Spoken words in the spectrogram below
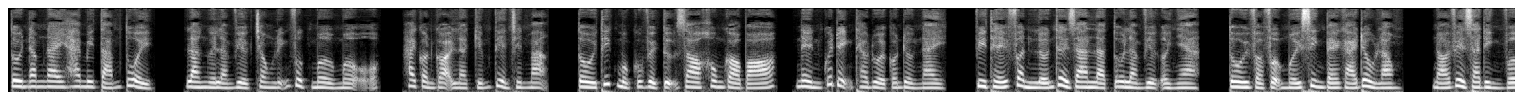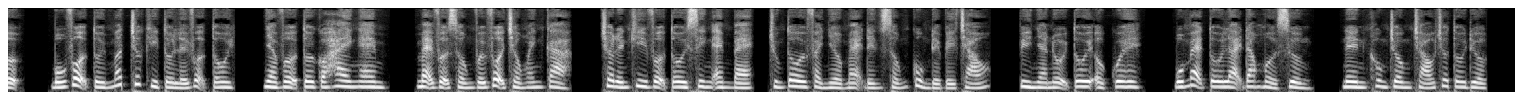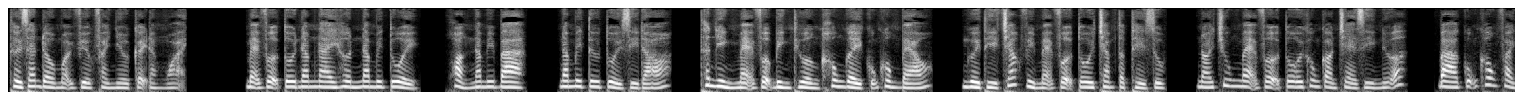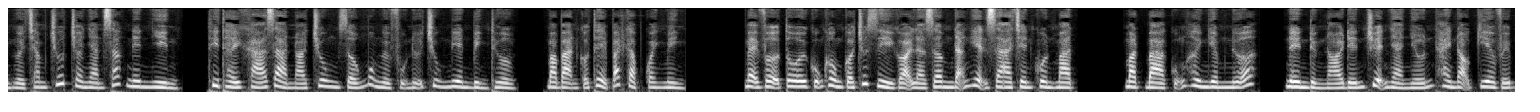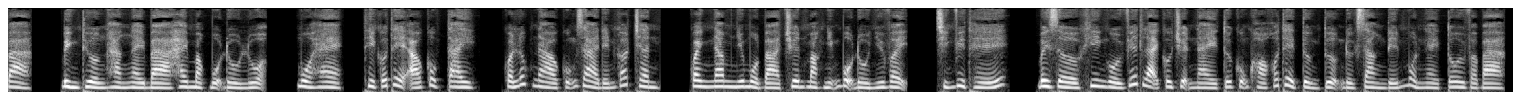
Tôi năm nay 28 tuổi, là người làm việc trong lĩnh vực MMO, hay còn gọi là kiếm tiền trên mạng. Tôi thích một công việc tự do không gò bó, nên quyết định theo đuổi con đường này. Vì thế phần lớn thời gian là tôi làm việc ở nhà. Tôi và vợ mới sinh bé gái đầu lòng. Nói về gia đình vợ, bố vợ tôi mất trước khi tôi lấy vợ tôi. Nhà vợ tôi có hai anh em, mẹ vợ sống với vợ chồng anh cả. Cho đến khi vợ tôi sinh em bé, chúng tôi phải nhờ mẹ đến sống cùng để bế cháu. Vì nhà nội tôi ở quê, bố mẹ tôi lại đang mở xưởng, nên không trông cháu cho tôi được. Thời gian đầu mọi việc phải nhờ cậy đằng ngoại. Mẹ vợ tôi năm nay hơn 50 tuổi, khoảng 53, 54 tuổi gì đó. Thân hình mẹ vợ bình thường không gầy cũng không béo, người thì chắc vì mẹ vợ tôi chăm tập thể dục. Nói chung mẹ vợ tôi không còn trẻ gì nữa, bà cũng không phải người chăm chút cho nhan sắc nên nhìn, thì thấy khá giả nói chung giống một người phụ nữ trung niên bình thường mà bạn có thể bắt gặp quanh mình. Mẹ vợ tôi cũng không có chút gì gọi là dâm đãng hiện ra trên khuôn mặt, mặt bà cũng hơi nghiêm nữa, nên đừng nói đến chuyện nhà nhớn hay nọ kia với bà. Bình thường hàng ngày bà hay mặc bộ đồ lụa, mùa hè thì có thể áo cộc tay, còn lúc nào cũng dài đến gót chân. Quanh năm như một bà chuyên mặc những bộ đồ như vậy. Chính vì thế, bây giờ khi ngồi viết lại câu chuyện này tôi cũng khó có thể tưởng tượng được rằng đến một ngày tôi và bà.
